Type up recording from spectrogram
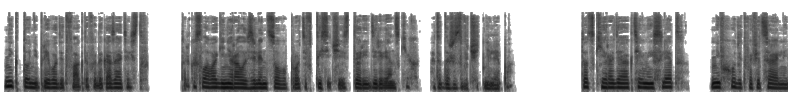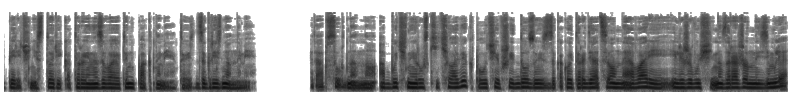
Никто не приводит фактов и доказательств. Только слова генерала Зеленцова против тысячи историй деревенских. Это даже звучит нелепо. Тотский радиоактивный след не входит в официальный перечень историй, которые называют импактными, то есть загрязненными. Это абсурдно, но обычный русский человек, получивший дозу из-за какой-то радиационной аварии или живущий на зараженной земле,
